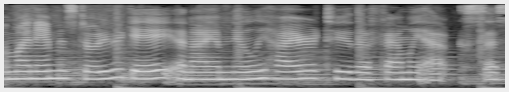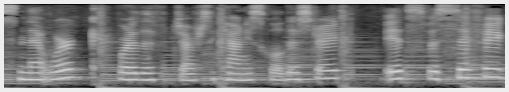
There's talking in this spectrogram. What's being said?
my name is Jody Begay, and I am newly hired to the Family Access Network for the Jefferson County School District. It's specific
